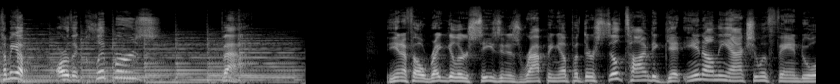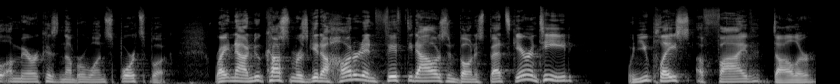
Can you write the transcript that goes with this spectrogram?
Coming up, are the Clippers back? The NFL regular season is wrapping up, but there's still time to get in on the action with FanDuel, America's number one sports book. Right now, new customers get $150 in bonus bets guaranteed when you place a $5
